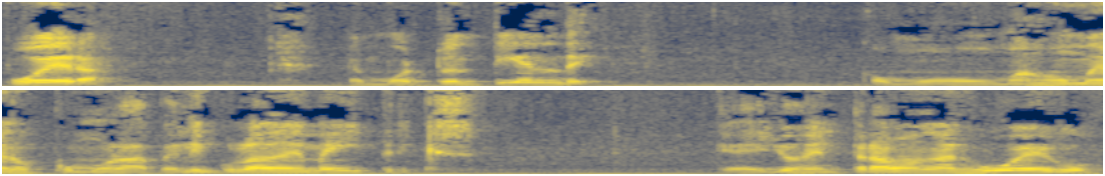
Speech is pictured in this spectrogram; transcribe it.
fuera, el muerto entiende. Como más o menos como la película de Matrix. Que ellos entraban al juego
